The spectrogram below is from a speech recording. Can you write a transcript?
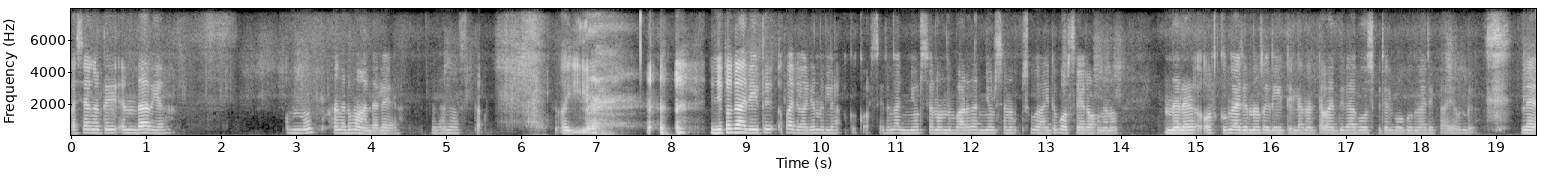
പക്ഷെ അങ്ങോട്ട് എന്താ അറിയാ? ഒന്നും അങ്ങോട്ട് മാണ്ടല്ലേ അതാണ് അവസ്ഥ. അയ്യോ. ഇനിയിപ്പോ കാര്യമായിട്ട് പരിപാടിയൊന്നുമില്ല. കുറച്ചു നേരം കഞ്ഞി കുടിച്ചണം. ഒന്നും പാടെ കഞ്ഞി കുടിച്ചണം. സുഖമായിട്ട് കുറച്ചു നേരം ഉറങ്ങണം. ഇന്നലെ ഉറക്കും കാര്യമൊന്നും റെഡി ആയിട്ടില്ല. നട്ട വൈദ്യരാഗ ഹോസ്പിറ്റൽ പോകും കാര്യമൊക്കെ ആയതുകൊണ്ട് അല്ലേ?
